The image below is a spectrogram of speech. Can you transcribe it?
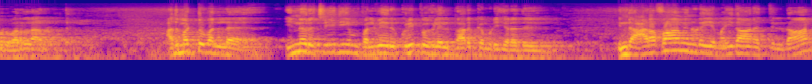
ஒரு வரலாறு உண்டு. அது மட்டுமல்ல இன்னொரு செய்தியும் பல்வேறு குறிப்புகளில் பார்க்க முடிகிறது. இந்த அரஃபாவினுடைய மைதானத்தில் தான்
